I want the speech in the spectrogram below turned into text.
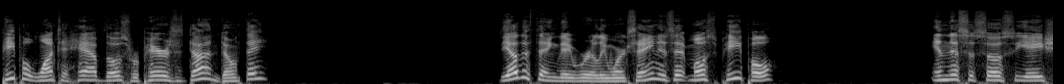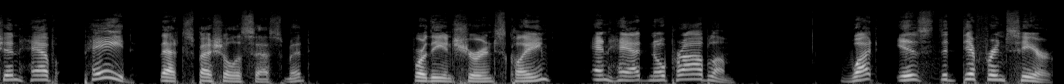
people want to have those repairs done, don't they? The other thing they really weren't saying is that most people in this association have paid that special assessment for the insurance claim and had no problem. What is the difference here?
